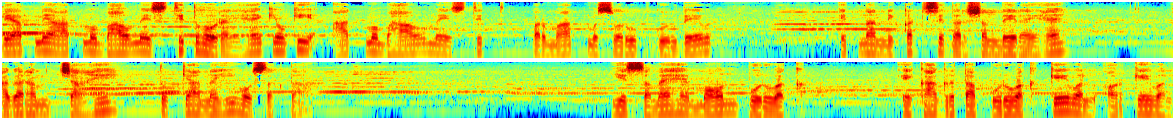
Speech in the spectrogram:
वे अपने आत्मभाव में स्थित हो रहे हैं, क्योंकि आत्मभाव में स्थित परमात्म स्वरूप गुरुदेव इतना निकट से दर्शन दे रहे हैं। अगर हम चाहें तो क्या नहीं हो सकता। ये समय है मौन पूर्वक, एकाग्रता पूर्वक केवल और केवल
